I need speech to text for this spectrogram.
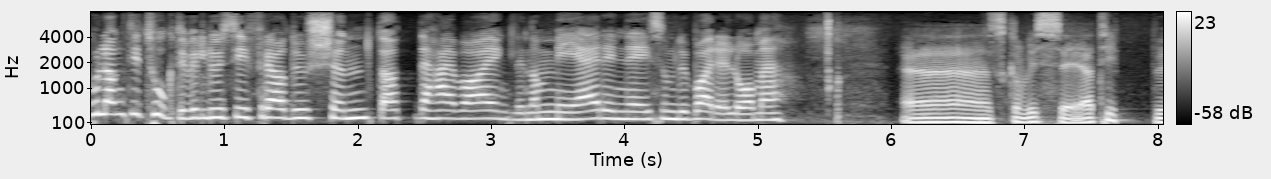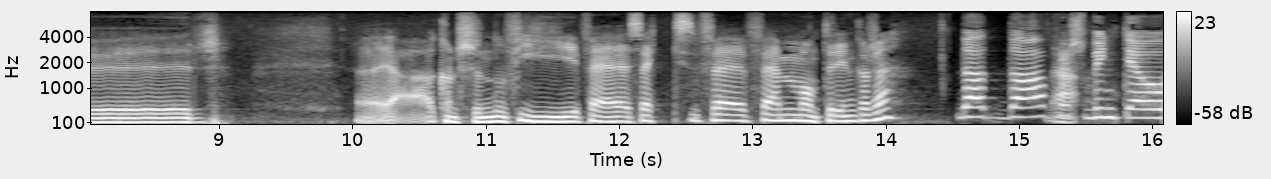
Hvor lang tid tok det, vil du si, fra du skjønte at det her var egentlig noe mer enn ei som du bare lå med? Eh, skal vi se, jeg tipper uh, Ja, kanskje noen fi, fe, seks, fe, fem måneder inn, kanskje? Da, da først begynte jeg å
